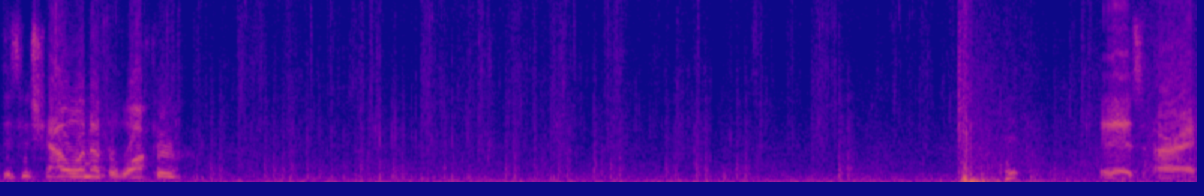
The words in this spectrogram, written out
Is it shallow enough to walk through? Hit. It is. All right.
